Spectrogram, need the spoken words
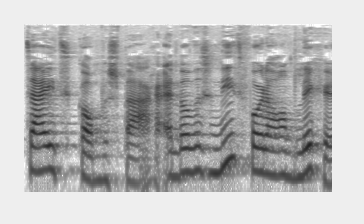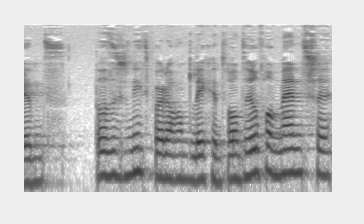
tijd kan besparen. En dat is niet voor de hand liggend. Dat is niet voor de hand liggend. Want heel veel mensen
